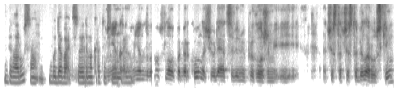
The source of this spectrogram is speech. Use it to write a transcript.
беларусам будаваць сваю дэмакратычную слова памяркоўнасць являецца вельмі прыгожым і чыста чыста беларускім.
